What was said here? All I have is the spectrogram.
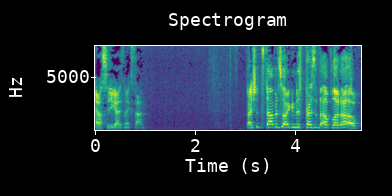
and I'll see you guys next time. I should stop it so I can just press it to upload. Uh-oh.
